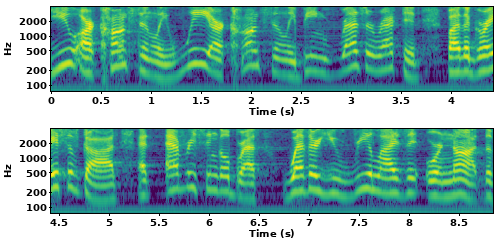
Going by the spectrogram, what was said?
You are constantly, we are constantly being resurrected by the grace of God at every single breath, whether you realize it or not. The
